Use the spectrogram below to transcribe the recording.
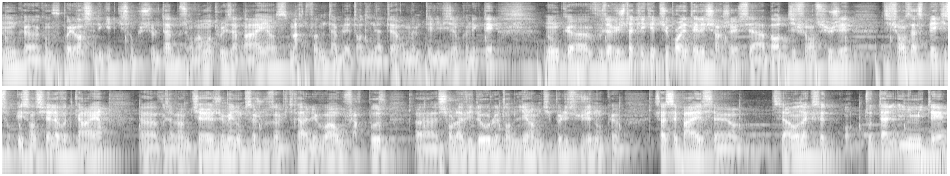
Donc, euh, comme vous pouvez le voir, c'est des guides qui sont consultables sur vraiment tous les appareils, hein, smartphone, tablette, ordinateur ou même télévision connectée. Donc, euh, vous avez juste à cliquer dessus pour les télécharger. Ça aborde différents sujets, différents aspects qui sont essentiels à votre carrière. Euh, vous avez un petit résumé, donc ça, je vous inviterai à aller voir ou faire pause sur la vidéo, le temps de lire un petit peu les sujets. Donc, ça, c'est pareil, c'est un accès total illimité.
